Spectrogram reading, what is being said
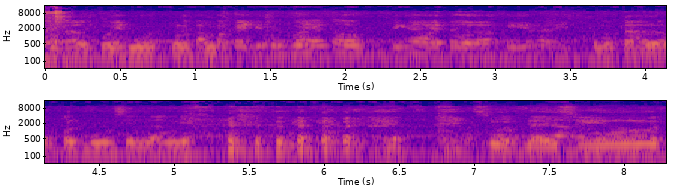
Samantalang pulbu, pulbu, Kapag hindi ba ito, tingnan mo, ito walang sira eh. samantalang pulbusin lang yan. smooth na smooth.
